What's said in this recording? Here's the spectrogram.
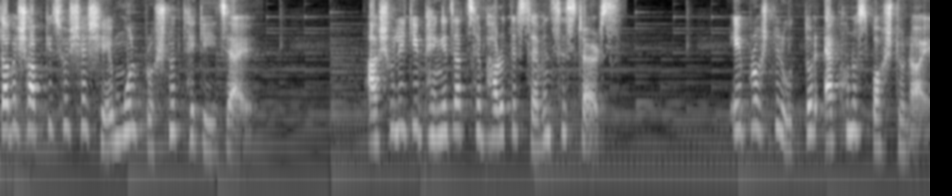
তবে সবকিছুর শেষে মূল প্রশ্ন থেকেই যায়, আসলে কি ভেঙে যাচ্ছে ভারতের সেভেন সিস্টার্স এই প্রশ্নের উত্তর এখনও স্পষ্ট নয়।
